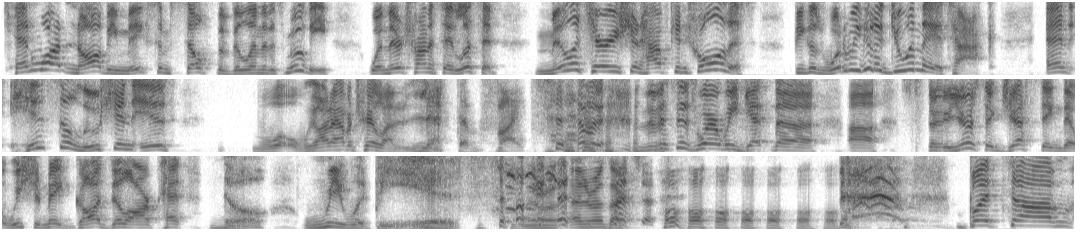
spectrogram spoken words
Ken Watanabe makes himself the villain of this movie when they're trying to say, listen, military should have control of this because what are we going to do when they attack? And his solution is well, we got to have a trail line. Let them fight. this is where we get the. Uh, so you're suggesting that we should make Godzilla our pet? No, we would be his. and everyone's like, a... but um,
